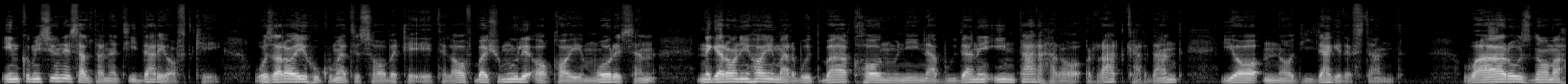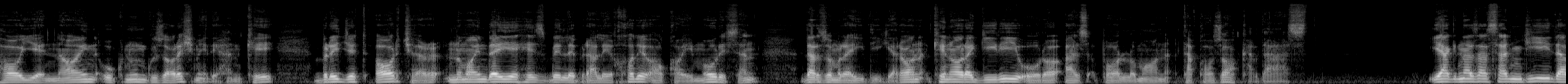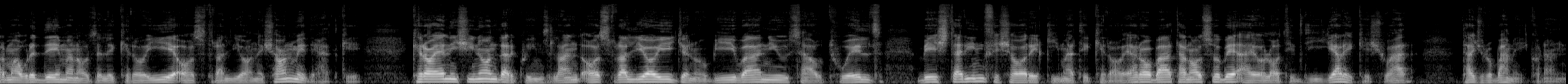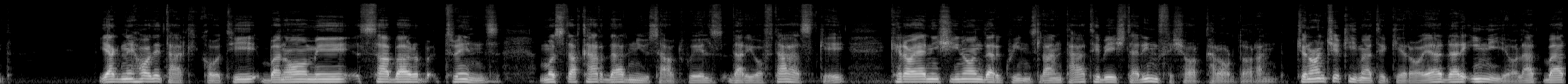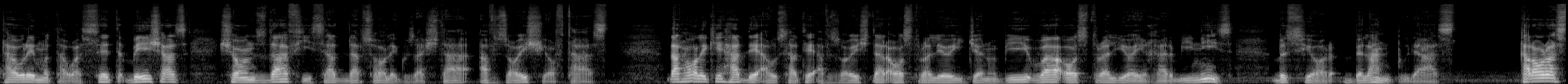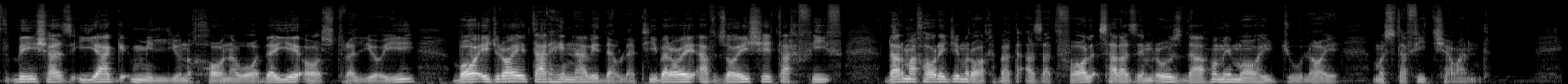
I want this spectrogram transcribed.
این کمیسیون سلطنتی دریافت که وزرای حکومت سابق ائتلاف به شمول آقای مورسن نگرانی های مربوط به قانونی نبودن این طرح را رد کردند یا نادیده گرفتند و روزنامه های ناین اکنون گزارش می دهند که بریجت آرچر نماینده حزب لیبرال خود آقای موریسن در زمره دیگران کنارگیری او را از پارلمان تقاضا کرده است. یک نظرسنجی در مورد منازل کرایی استرالیا نشان می دهد که کرایه نشینان در کوینزلند، استرالیای جنوبی و نیو ساوت ویلز بیشترین فشار قیمت کرایه را به تناسب ایالات دیگر کشور تجربه می کنند. یک نهاد تحقیقاتی به نام سبرب ترندز مستقر در نیو ساوت ویلز دریافته است که کرایه نشینان در کوینزلند تحت بیشترین فشار قرار دارند. چنانچه قیمت کرایه در این ایالت به طور متوسط بیش از 16 فیصد در سال گذشته افزایش یافته است. در حالی که حد اوسط افزایش در استرالیای جنوبی و استرالیای غربی نیز بسیار بلند بوده است. قرار است بیش از یک میلیون خانواده استرالیایی با اجرای طرح نو دولتی برای افزایش تخفیف در مخارج مراقبت از اطفال سر از امروز دهم ماه جولای مستفید شوند.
